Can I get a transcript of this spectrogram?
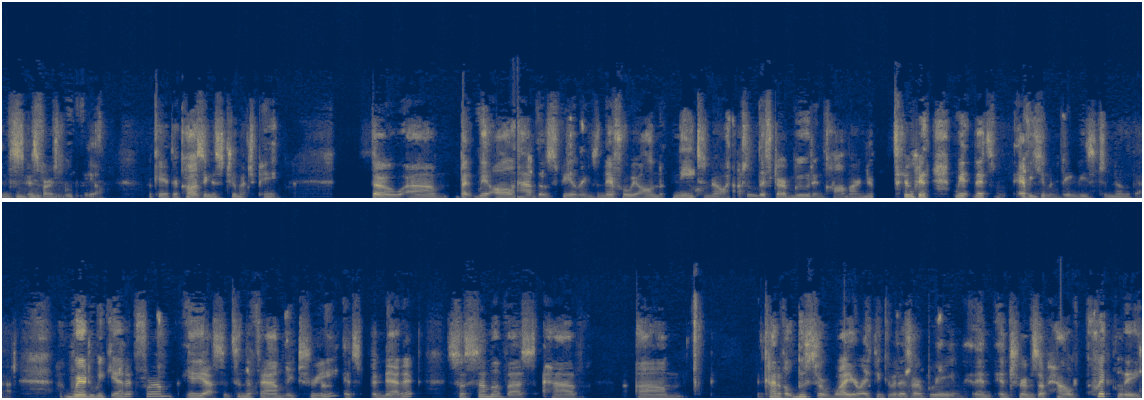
mm-hmm. as far as we feel. Okay, they're causing us too much pain. So, um, but we all have those feelings, and therefore we all need to know how to lift our mood and calm our nerves. that's every human being needs to know that. Where do we get it from? Yes, it's in the family tree. It's genetic. So some of us have um, kind of a looser wire. I think of it as our brain, in, in terms of how quickly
